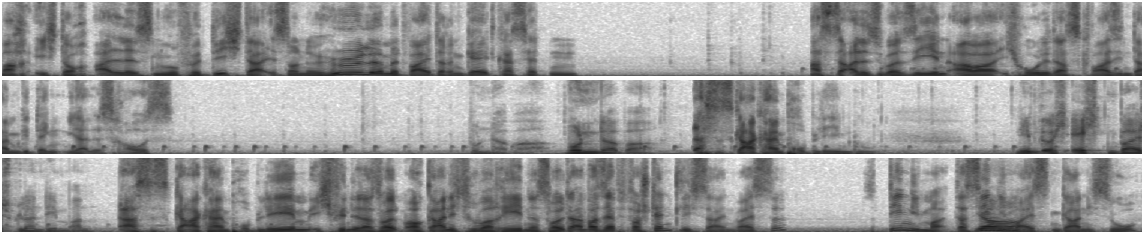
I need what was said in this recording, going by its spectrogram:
Mach ich doch alles nur für dich. Da ist noch eine Höhle mit weiteren Geldkassetten. Hast du alles übersehen, aber ich hole das quasi in deinem Gedenken hier alles raus. Wunderbar. Wunderbar. Das ist gar kein Problem, du. Nehmt euch echt ein Beispiel an dem Mann. Das ist gar kein Problem. Ich finde, da sollte man auch gar nicht drüber reden. Das sollte einfach selbstverständlich sein, weißt du? Das sehen die, das sehen Ja. die meisten gar nicht so.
